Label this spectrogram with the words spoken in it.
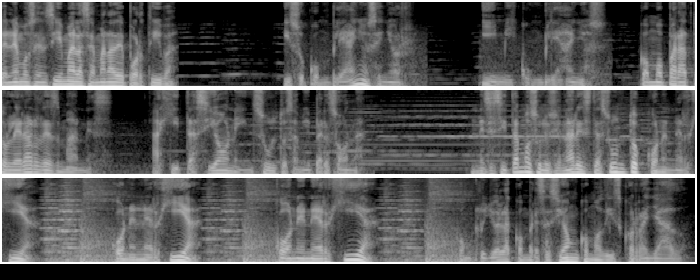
Tenemos encima la semana deportiva. Y su cumpleaños, señor. Y mi cumpleaños. Como para tolerar desmanes, agitación e insultos a mi persona. Necesitamos solucionar este asunto con energía. Con energía. Con energía. Concluyó la conversación como disco rayado.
